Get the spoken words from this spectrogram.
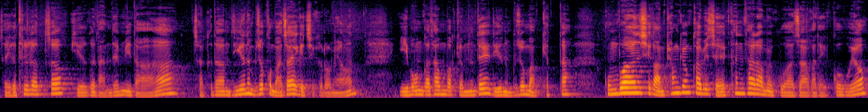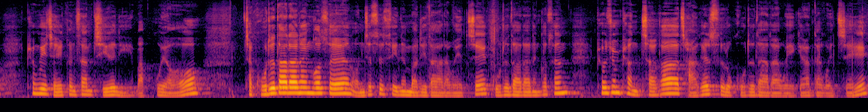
자 이거 틀렸죠 기억은 안 됩니다 자 그 다음 니은은 무조건 맞아야겠지 그러면 2번과 4번밖에 없는데 니은은 무조건 맞겠다 공부한 시간 평균값이 제일 큰 사람을 구하자가 될 거고요. 평균이 제일 큰 사람 지은이 맞고요. 자, 고르다라는 것은 언제 쓸 수 있는 말이다라고 했지? 고르다라는 것은 표준 편차가 작을수록 고르다라고 얘기를 한다고 했지.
